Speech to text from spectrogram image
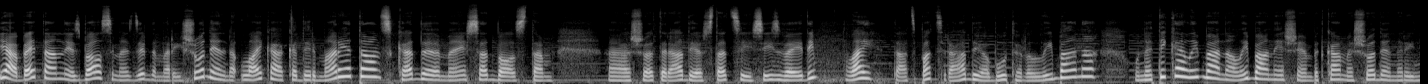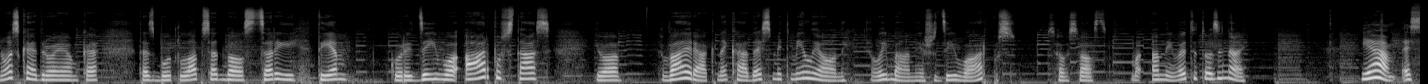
Jā, bet Annijas balsi mēs dzirdam arī šodien laikā, kad ir marietons, kad uh, mēs atbalstam uh, šo radiostacijas izveidi, lai tāds pats radio būtu arī Libānā, un ne tikai Libānā, Libāniešiem, bet kā mēs šodien arī noskaidrojām, ka tas būtu labs atbalsts arī tiem, kuri dzīvo ārpus tās, jo vairāk nekā desmit miljoni libāniešu dzīvo ārpus savas valsts. Anī, vai tu to zināji? Jā, es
